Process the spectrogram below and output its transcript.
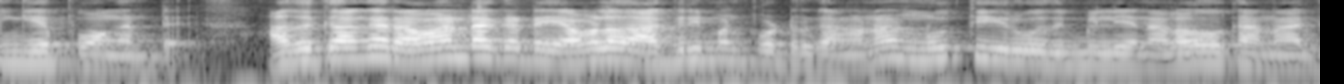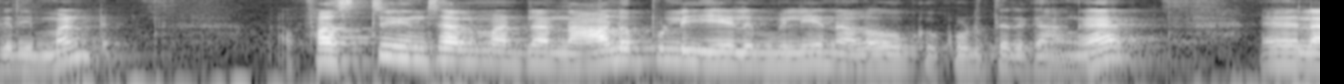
இங்கே போங்கன்ட்டு. அதுக்காக ரவாண்டா கிட்ட எவ்வளோ அக்ரிமெண்ட் போட்டிருக்காங்கன்னா நூற்றி இருபது மில்லியன் அளவுக்கான அக்ரிமெண்ட் ஃபஸ்ட்டு இன்ஸ்டால்மெண்ட்டில் நாலு புள்ளி ஏழு மில்லியன் அளவுக்கு கொடுத்துருக்காங்க. இதில்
